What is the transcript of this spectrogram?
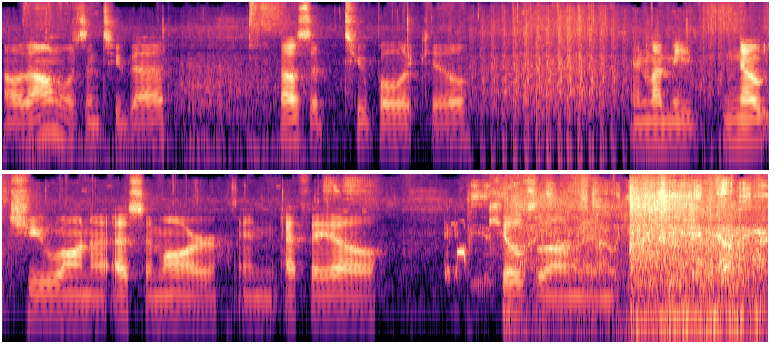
oh, that one wasn't too bad. That was a two bullet kill. and let me note you on a SMR and FAL kills them and Incoming.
